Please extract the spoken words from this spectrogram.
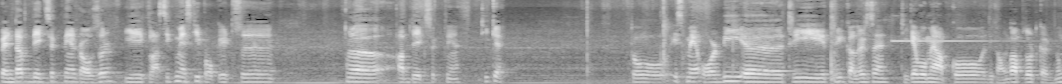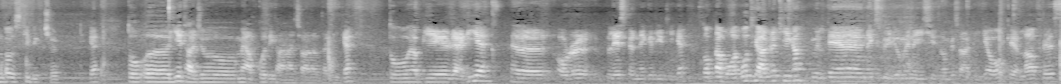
पेंट आप देख सकते हैं, ट्राउज़र। ये क्लासिक में इसकी पॉकेट्स आप देख सकते हैं, ठीक है? तो इसमें और भी थ्री थ्री कलर्स हैं, ठीक है? वो मैं आपको दिखाऊँगा अपलोड कर दूँगा उसकी पिक्चर ठीक है? तो ये था जो मैं आपको दिखाना चाह रहा था, ठीक है? तो अब ये रेडी है ऑर्डर प्लेस करने के लिए, ठीक है? तो अपना बहुत बहुत ख्याल रखिएगा। मिलते हैं नेक्स्ट वीडियो में नई चीज़ों के साथ, ठीक है? ओके अल्लाह हाफिज़।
